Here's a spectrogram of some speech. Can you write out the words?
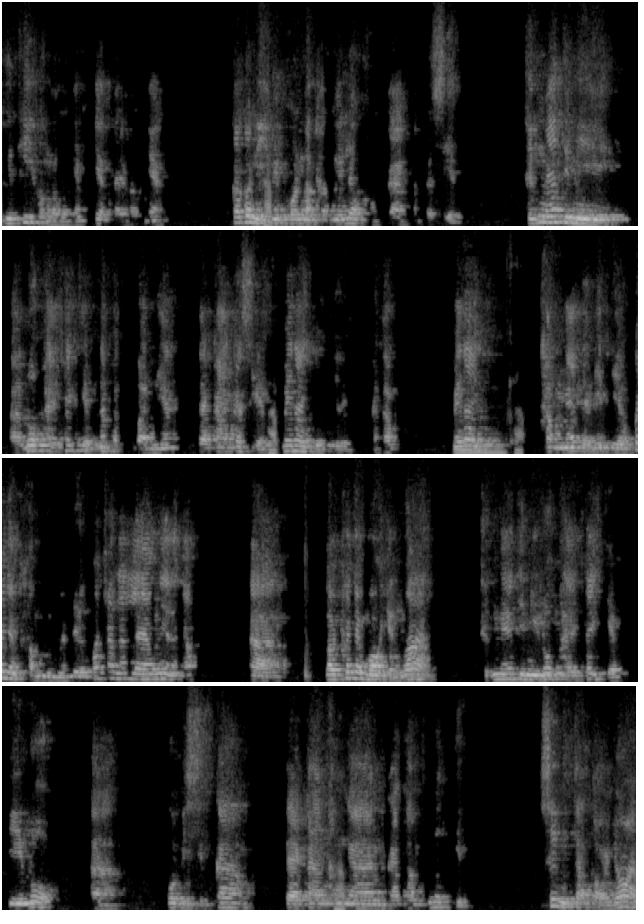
พื้นที่ของเราในประเทศไทยเราเนี่ย ก็ก็หนีครับเป็นคนหลักครับในเรื่องของการทำเกษตรถึงแม้จะมีเอ่อโรคภัยไข้เจ็บณปัจจุบันเนี้ยแต่การเกษียณครับไม่ได้หยุดเลยนะครับ ไม่ได้หยุดอืครับทำแม้แต่นิดเดียวก็ยังทำอยู่เหมือนเดิมเพราะฉะนั้นแล้วเนี่ยนะครับอ่าเราก็จะมองเห็นว่า ถึงแม้จะมีโรคภัยไข้เจ็บมีโรคอ่าโควิด -19 แต่การครัทำบงานการทำธุรกิจ ซึ่งจะต่อยอด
